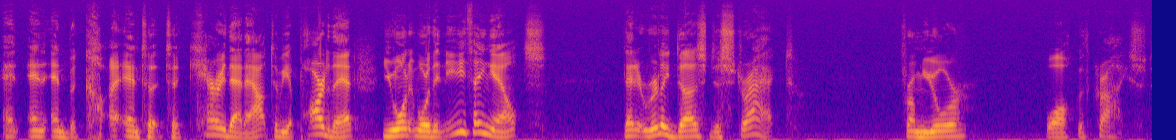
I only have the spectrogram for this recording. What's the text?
and, and, and, beca- and to, to carry that out, to be a part of that? You want it more than anything else, that it really does distract from your walk with Christ.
